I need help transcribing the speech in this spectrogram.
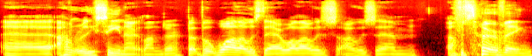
Uh, I haven't really seen Outlander, but but while I was there, while I was I was um, observing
